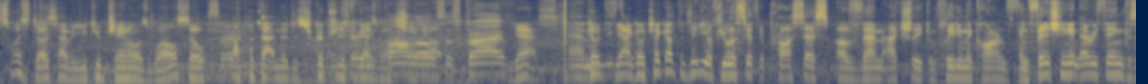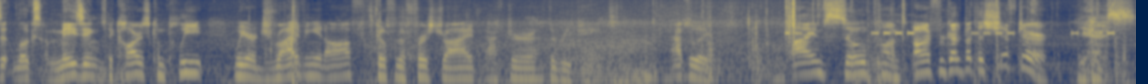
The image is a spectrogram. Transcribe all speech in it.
SOS does have a YouTube channel as well. So Sir. I'll put that in the description Make if sure you guys want to follow, subscribe. Yes. And go, yeah, go check out the video if you want to see like, the process of them actually completing the car and, and finishing it and everything because it looks amazing. The car is complete. We are driving it off. Let's go for the first drive after the repaint. Absolutely. I'm so pumped. Oh, I forgot about the shifter. Yes.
